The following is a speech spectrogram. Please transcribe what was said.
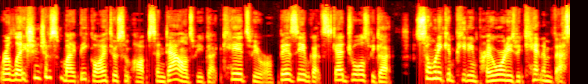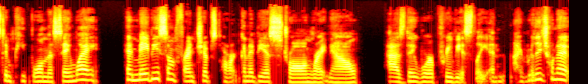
relationships might be going through some ups and downs. We've got kids, we were busy, we've got schedules, we got so many competing priorities. We can't invest in people in the same way. And maybe some friendships aren't going to be as strong right now as they were previously. And I really just want to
